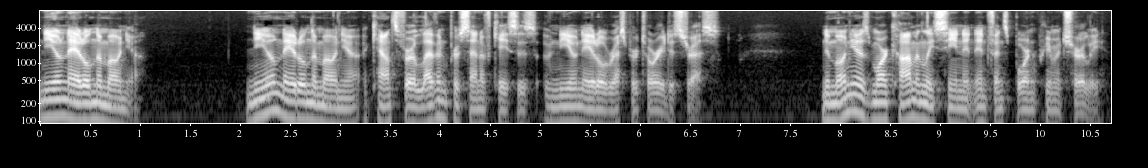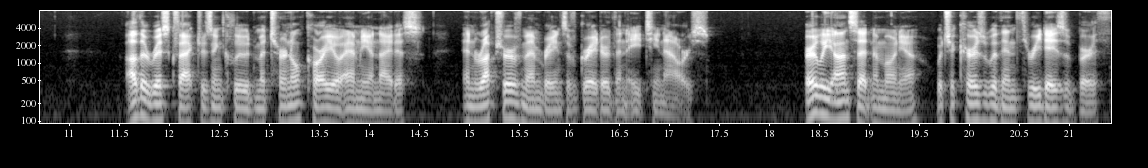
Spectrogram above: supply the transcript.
Neonatal pneumonia. Neonatal pneumonia accounts for 11% of cases of neonatal respiratory distress. Pneumonia is more commonly seen in infants born prematurely. Other risk factors include maternal chorioamnionitis and rupture of membranes of greater than 18 hours. Early onset pneumonia, which occurs within three days of birth,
